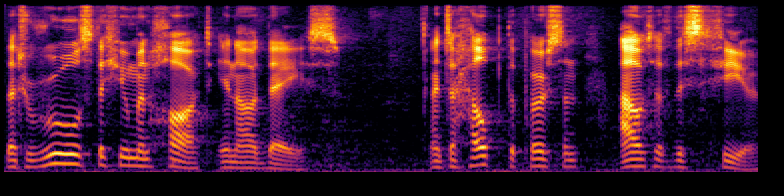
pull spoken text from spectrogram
that rules the human heart in our days and to help the person out of this fear.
